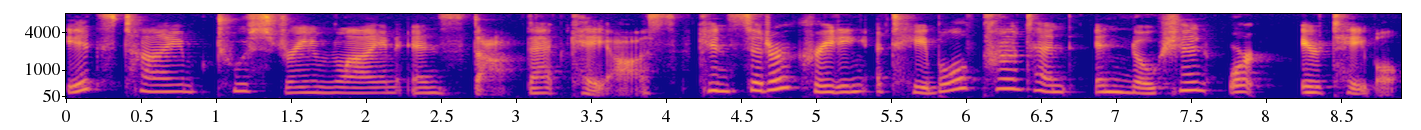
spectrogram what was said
it's time to streamline and stop that chaos. Consider creating a table of content in Notion or Airtable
